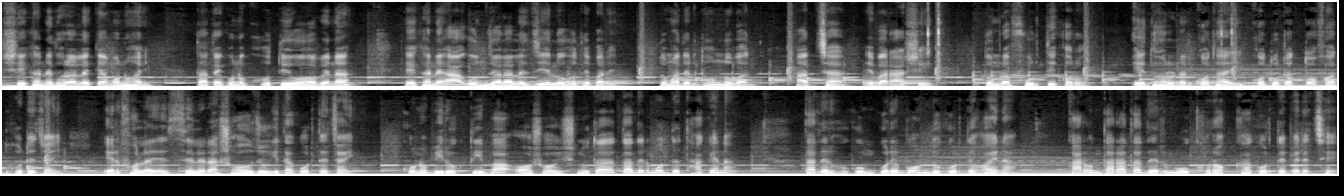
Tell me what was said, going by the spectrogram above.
সেখানে ধরালে কেমন হয়? তাতে কোনো ক্ষতিও হবে না। এখানে আগুন জ্বালালে জেলও হতে পারে। তোমাদের ধন্যবাদ। আচ্ছা এবার আসি। তোমরা ফুর্তি করো। এ ধরনের কথাই কতটা তফাত ঘটে যায়। এর ফলে ছেলেরা সহযোগিতা করতে চায়। কোনো বিরক্তি বা অসহিষ্ণুতা তাদের মধ্যে থাকে না। তাদের হুকুম করে বন্ধ করতে হয় না। কারণ তারা তাদের মুখ রক্ষা করতে পেরেছে।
